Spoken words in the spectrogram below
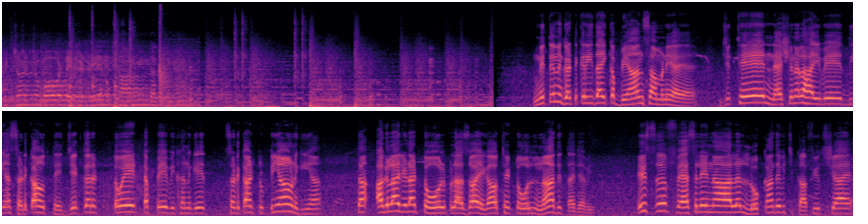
ਵਿੱਚੋਂ ਵਿੱਚੋਂ ਬਹੁਤ ਵੱਡੇ ਖੱਡੇ ਆ ਨੁਕਸਾਨ ਵੀ ਹੁੰਦਾ ਗੱਡੀਆਂ ਨਿਤਿਨ ਗਟਕਰੀ ਦਾ ਇੱਕ ਬਿਆਨ ਸਾਹਮਣੇ ਆਇਆ ਹੈ, ਜਿੱਥੇ ਨੈਸ਼ਨਲ ਹਾਈਵੇ ਦੀਆਂ ਸੜਕਾਂ ਉੱਤੇ ਜੇਕਰ ਟੋਏ ਟੱਪੇ ਵਿਖਣਗੇ, ਸੜਕਾਂ ਟੁੱਟੀਆਂ ਹੋਣਗੀਆਂ, ਤਾਂ ਅਗਲਾ ਜਿਹੜਾ ਟੋਲ ਪਲਾਜ਼ਾ ਹੋਏਗਾ, ਉੱਥੇ ਟੋਲ ਨਾ ਦਿੱਤਾ ਜਾਵੇ। ਇਸ ਫੈਸਲੇ ਨਾਲ ਲੋਕਾਂ ਦੇ ਵਿੱਚ ਕਾਫੀ ਉਤਸ਼ਾਹ ਹੈ,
